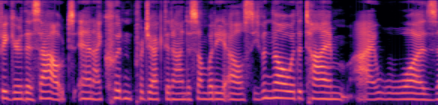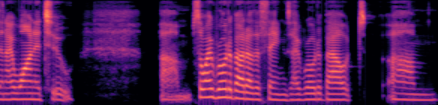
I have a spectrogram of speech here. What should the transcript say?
figure this out and I couldn't project it onto somebody else, even though at the time I was and I wanted to. Um, so I wrote about other things. I wrote about um,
